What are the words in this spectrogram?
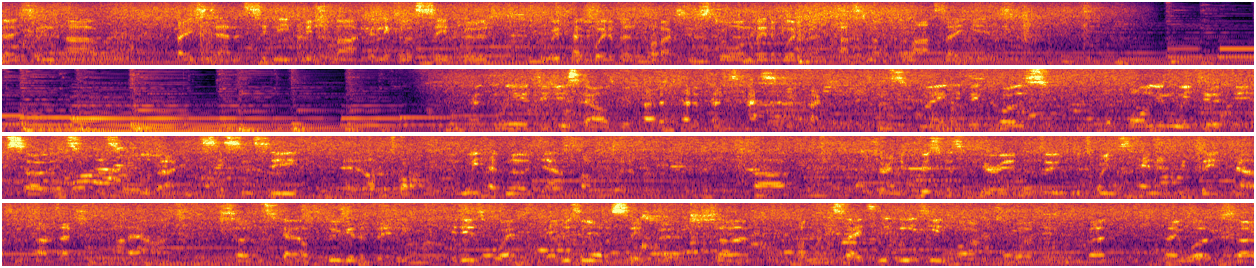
Jason, uh, based down at Sydney Fish Market, Nicholas Seafood. We've had Wedderburn products in store and been a Wedderburn customer for the last eight years. At the new DigiScales, we've had a, had a fantastic impact on the business, mainly because the volume we do here. So it's, it's all about consistency and uptime, and we have no downtime at Wedderburn. Uh, during the Christmas period, do between 10 and 15,000 transactions one hour. So the scales do get a beating. It is wet, there is a lot of seafood. So I wouldn't say it's an easy environment to work in, but they work. So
